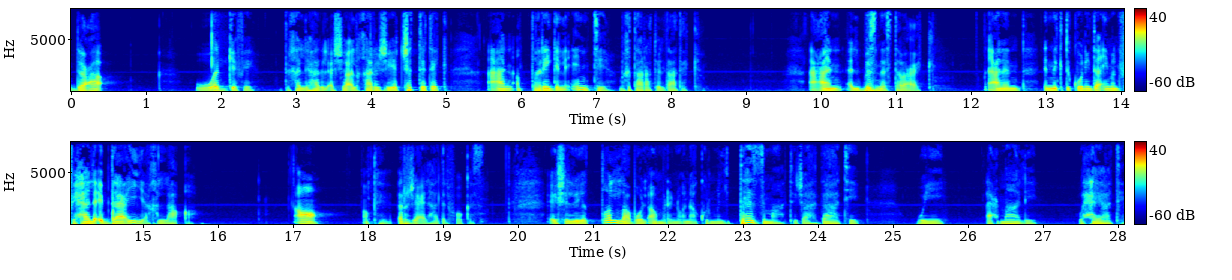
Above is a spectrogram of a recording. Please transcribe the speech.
دعاء. وقفي تخلي هذه الأشياء الخارجية تشتتك عن الطريق اللي أنت مختارته لذاتك عن ال business تبعك. عن إنك تكوني دائما في حالة إبداعية خلاقة. آه. OK. ارجعي لهذا ال focus. إيش اللي يتطلبه الأمر إنه أنا أكون ملتزمة تجاه ذاتي وأعمالي وحياتي؟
